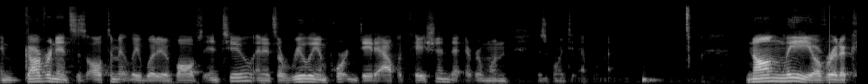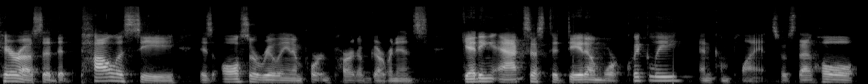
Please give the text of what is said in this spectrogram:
and governance is ultimately what it evolves into. And it's a really important data application that everyone is going to implement. Nong Li over at Okera said that policy is also really an important part of governance, getting access to data more quickly and compliant. So it's that whole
